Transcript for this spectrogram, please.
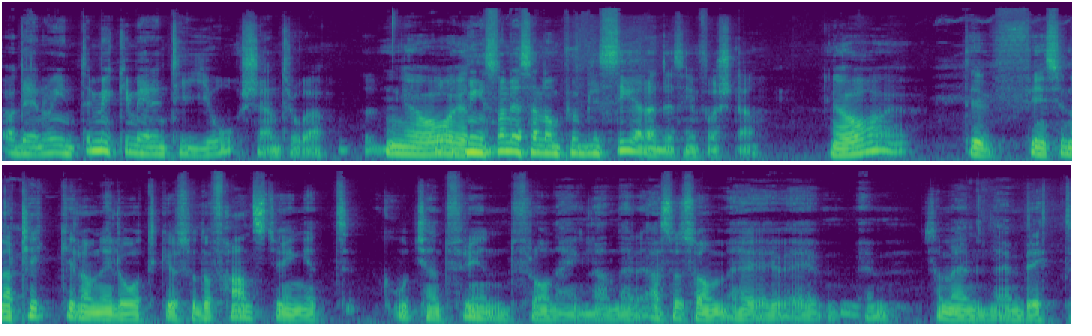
Ja, det är nog inte mycket mer än tio år sedan tror jag. Ja, jag, Åtminstone sedan de publicerade sin första. ja, det finns ju en artikel om Niloticus och då fanns det ju inget godkänt fynd från England. Alltså som, eh, eh, som en, en britt,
